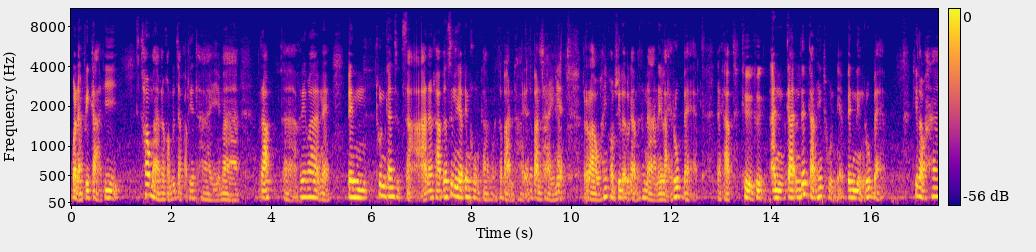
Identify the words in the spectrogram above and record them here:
คนแอฟริกาที่เข้ามาทำความรู้จักประเทศไทยมารับอ่าเขาเรียกว่าไงเป็นทุนการศึกษานะครับ แล้วซึ่งเนี้เป็นโครงการของรัฐบาลไทย รัฐบาลไทยเนี่ยเราให้ความช่วยเหลือในการพัฒนาในหลายรูปแบบนะครับ คือคืออันการเรื่องการให้ทุนเนี่ยเป็นหนึ่งรูปแบบที่เราให้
